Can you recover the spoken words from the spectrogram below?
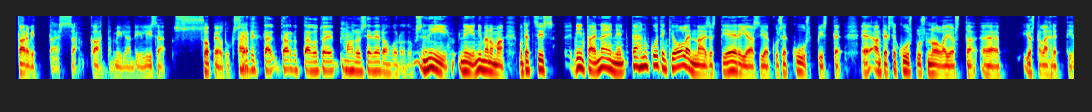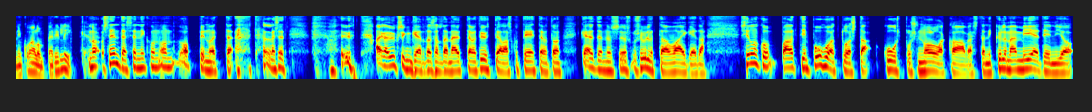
tarvittaessa kahta miljardia lisäsopeutuksia. Tarvittaa, tarkoittaako tuo mahdollisia veronkorotuksia? Niin, niin nimenomaan. Mutta siis niin tai näin, niin tämähän on kuitenkin olennaisesti eri asia kuin se 6, piste, äh, anteeksi, se 6 plus 0, josta äh, josta lähdettiin niin kuin alun perin liikkeelle. No sen tässä niin kuin on oppinut, että tällaiset aika yksinkertaiselta näyttävät yhteenlaskutehtävät on käytännössä joskus yllättävän vaikeita. Silloin kun alettiin puhua tuosta 6 plus 0 kaavasta, niin kyllä mä mietin jo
